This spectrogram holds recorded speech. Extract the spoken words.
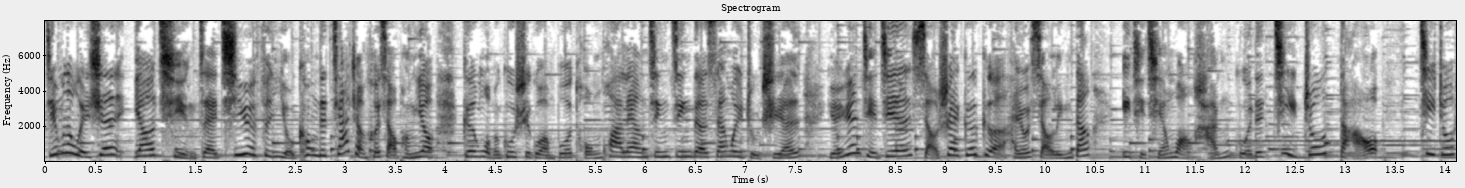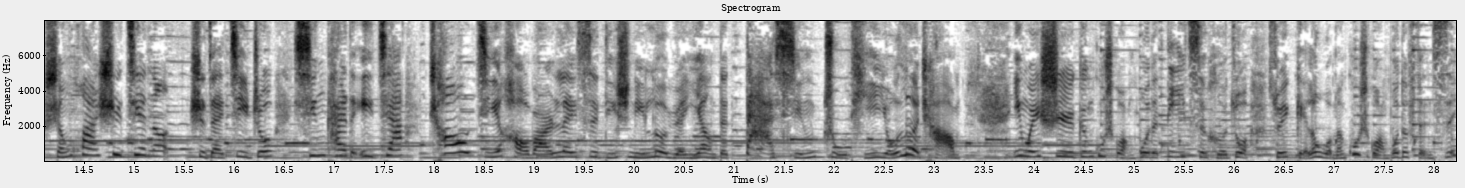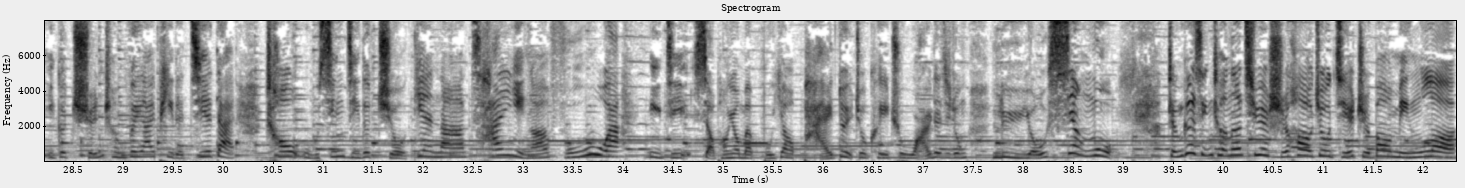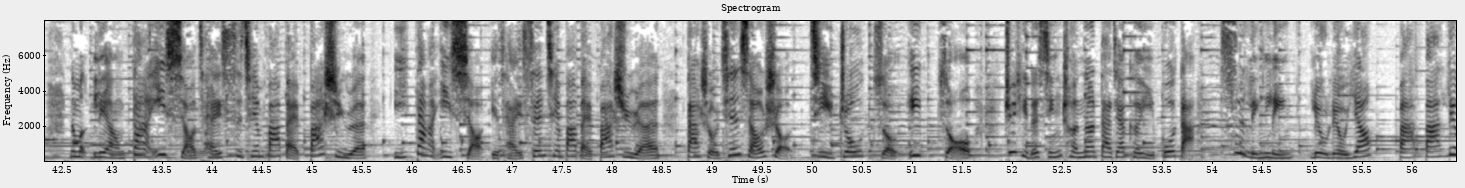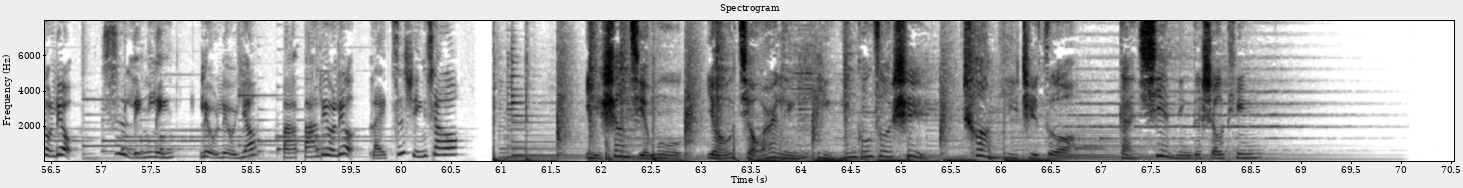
节目的尾声，邀请在七月份有空的家长和小朋友，跟我们故事广播童话亮晶晶的三位主持人圆圆姐姐、小帅哥哥，还有小铃铛，一起前往韩国的济州岛。济州神话世界呢，是在济州新开的一家超级好玩、类似迪士尼乐园一样的大型主题游乐场。因为是跟故事广播的第一次合作，所以给了我们故事广播的粉丝一个全程 VIP 的接待，超五星级的酒店呐、餐饮啊、服务啊，以及小朋友们不要排队就可以去玩的这种旅游项目。整个行程呢，七月十号就截止报名了。那么两大一小才四千八百八十元。一大一小也才三千八百八十元，大手牵小手，济州走一走。具体的行程呢，大家可以拨打四零零六六幺八八六六四零零六六幺八八六六来咨询一下哦。以上节目由九二零影音工作室创意制作，感谢您的收听。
